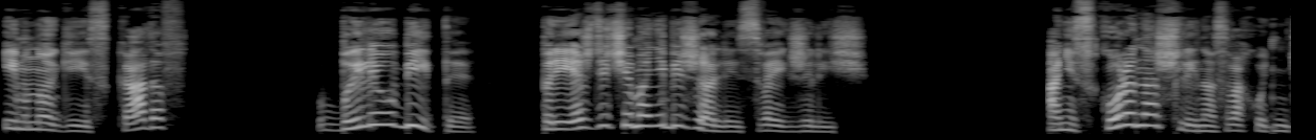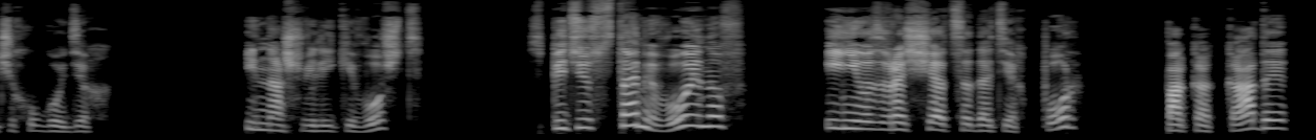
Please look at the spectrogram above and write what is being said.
и многие из кадов были убиты прежде чем они бежали из своих жилищ. Они скоро нашли нас в охотничьих угодьях. И наш великий вождь с пятьюстами воинов и не возвращаться до тех пор, пока кады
